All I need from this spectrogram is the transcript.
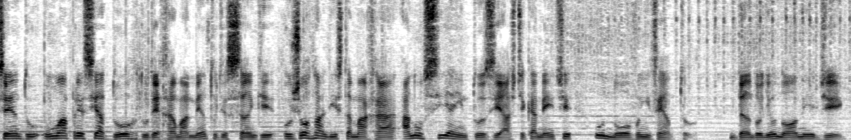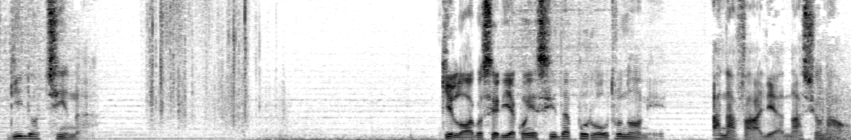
Sendo um apreciador do derramamento de sangue, o jornalista Marat anuncia entusiasticamente o novo invento, dando-lhe o nome de guilhotina. Que logo seria conhecida por outro nome, a Navalha Nacional.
